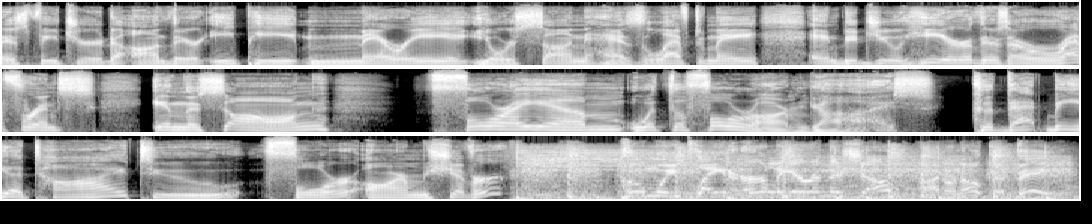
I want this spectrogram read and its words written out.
that is featured on their EP, Mary, Your Son Has Left Me. And did you hear there's a reference in the song, 4 a.m. with the forearm guys? Could that be a tie to Forearm Shiver, whom we played earlier in the show? I don't know, could be.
